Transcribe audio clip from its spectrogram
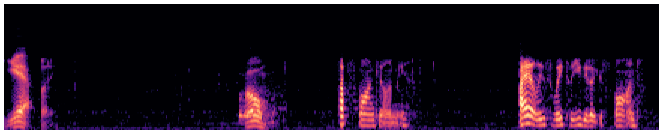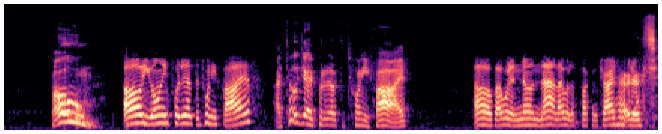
Yeah, buddy. Boom. Stop spawn killing me. I at least wait till you get out your spawn. Boom. Oh, you only put it at the 25? I told you I put it up to 25. Oh, if I would have known that, I would have fucking tried harder. Put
